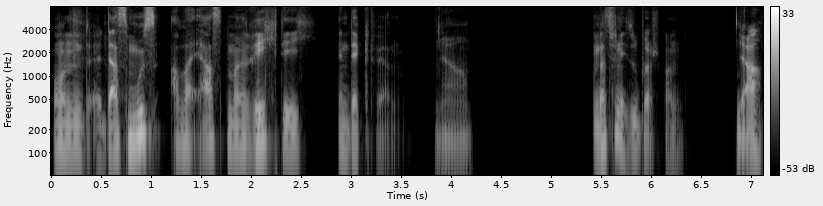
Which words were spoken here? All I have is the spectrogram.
und äh, das muss aber erstmal richtig entdeckt werden. Ja. Und das finde ich super spannend. Ja.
